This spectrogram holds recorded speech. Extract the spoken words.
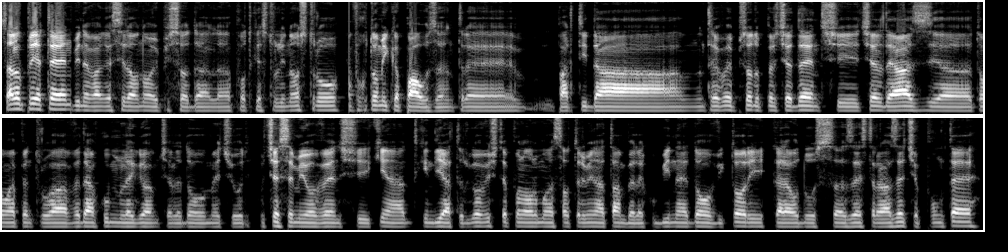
Salut prieteni, bine v-am găsit la un nou episod al podcastului nostru. Am făcut o mică pauză între partida, între episodul precedent și cel de azi, uh, tocmai pentru a vedea cum legăm cele două meciuri cu CSM Ioven și Chindia Târgoviște. Până la urmă s-au terminat ambele cu bine, două victorii care au dus Zestre la 10 puncte,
